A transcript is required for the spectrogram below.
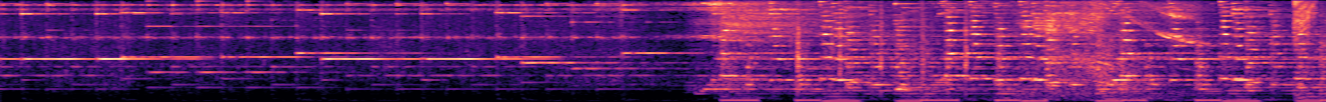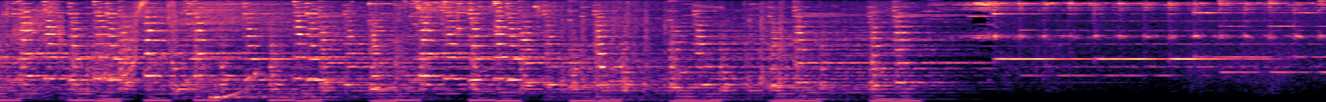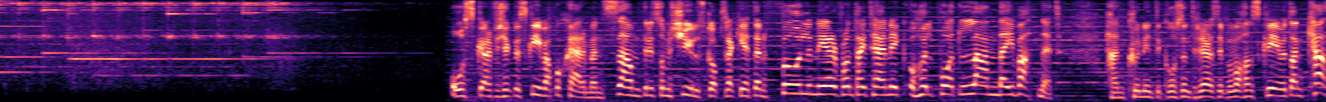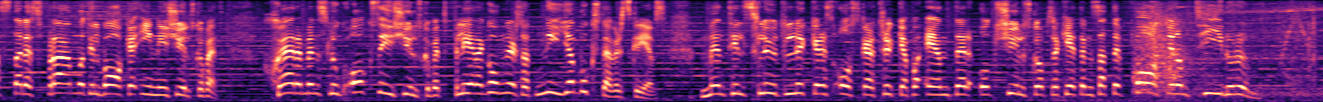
Oscar försökte skriva på skärmen samtidigt som kylskåpsraketen föll ner från Titanic och höll på att landa i vattnet. Han kunde inte koncentrera sig på vad han skrev utan kastades fram och tillbaka in i kylskåpet. Skärmen slog också i kylskåpet flera gånger så att nya bokstäver skrevs. Men till slut lyckades Oscar trycka på enter och kylskåpsraketen satte fart genom tid och rum.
